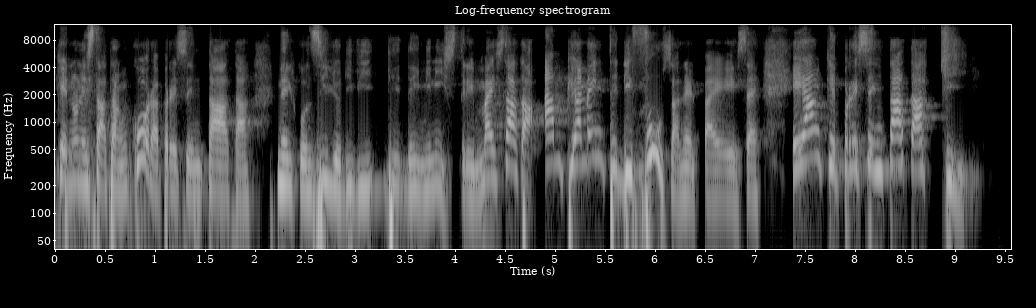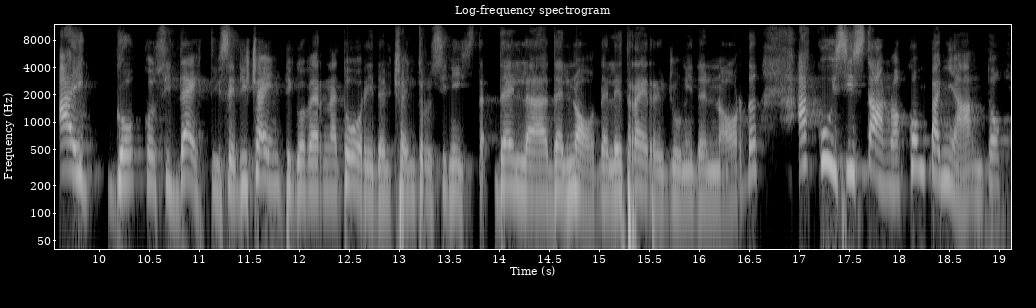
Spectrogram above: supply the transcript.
che non è stata ancora presentata nel Consiglio di, di, dei Ministri, ma è stata ampiamente diffusa nel Paese e anche presentata a chi? ai go cosiddetti sedicenti governatori del centro-sinistra del, del, nord, delle tre regioni del nord, a cui si stanno accompagnando,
